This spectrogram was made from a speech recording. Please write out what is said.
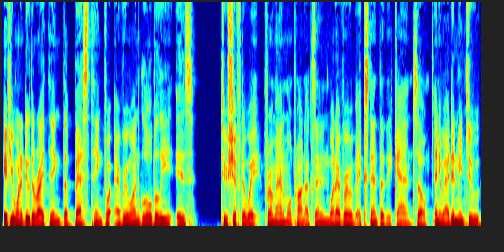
If you want to do the right thing, the best thing for everyone globally is to shift away from animal products and in whatever extent that they can. So anyway, I didn't mean to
